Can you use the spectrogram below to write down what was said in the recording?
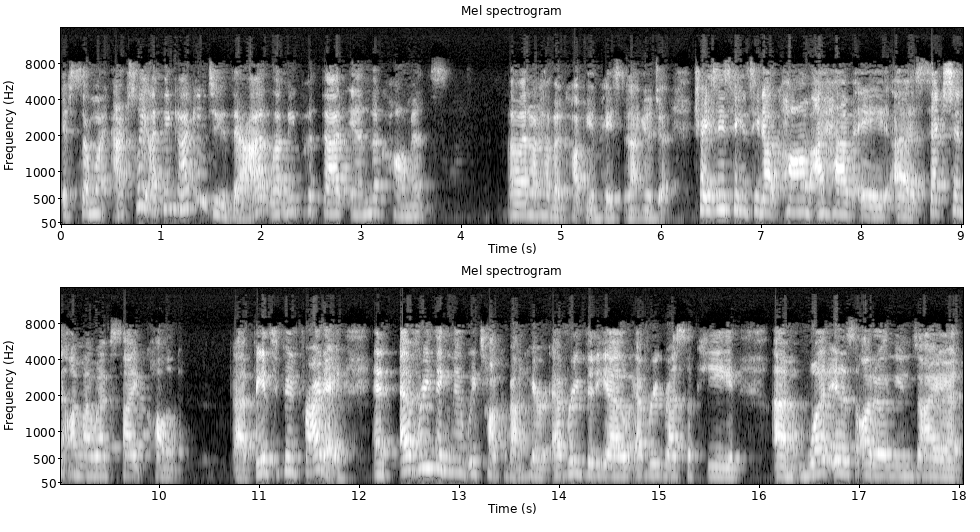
if someone, actually, I think I can do that. Let me put that in the comments. Oh, I don't have a copy and paste. I'm not going to do it. traceysfancy.com. I have a, a section on my website called uh, Fancy Food Friday. And everything that we talk about here, every video, every recipe, um, what is autoimmune diet?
